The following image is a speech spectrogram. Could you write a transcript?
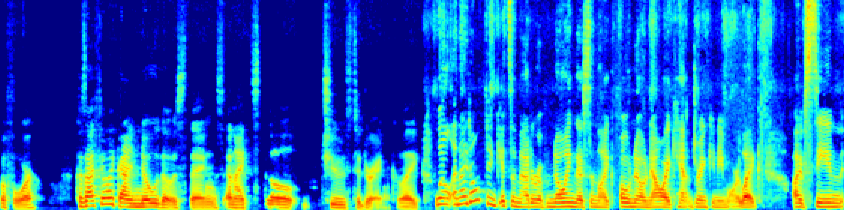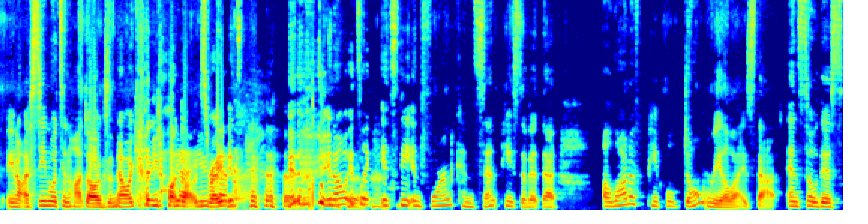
before? because I feel like I know those things and I still choose to drink. Like, well, and I don't think it's a matter of knowing this and like, oh no, now I can't drink anymore. Like, I've seen, you know, I've seen what's in hot dogs and now I can't eat hot yeah, dogs, right? It's, it, you know, it's like, it's the informed consent piece of it that a lot of people don't realize that. And so this,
